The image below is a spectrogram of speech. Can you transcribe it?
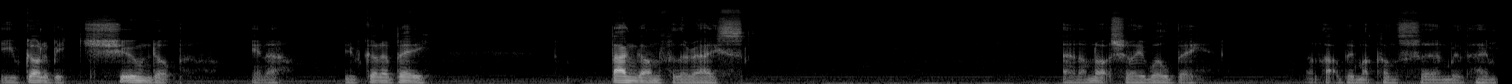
you've got to be tuned up you know. You've got to be bang on for the race. And I'm not sure he will be. And that'll be my concern with him.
